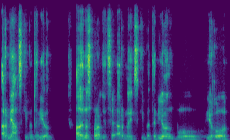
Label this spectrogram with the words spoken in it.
армянський батальйон. Але насправді це арменський батальйон, бо його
